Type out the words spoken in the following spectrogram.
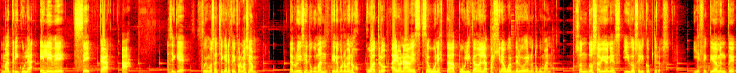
matrícula LBCKA. Así que fuimos a chequear esta información. La provincia de Tucumán tiene por lo menos cuatro aeronaves, según está publicado en la página web del gobierno tucumano. Son dos aviones y dos helicópteros. Y efectivamente,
